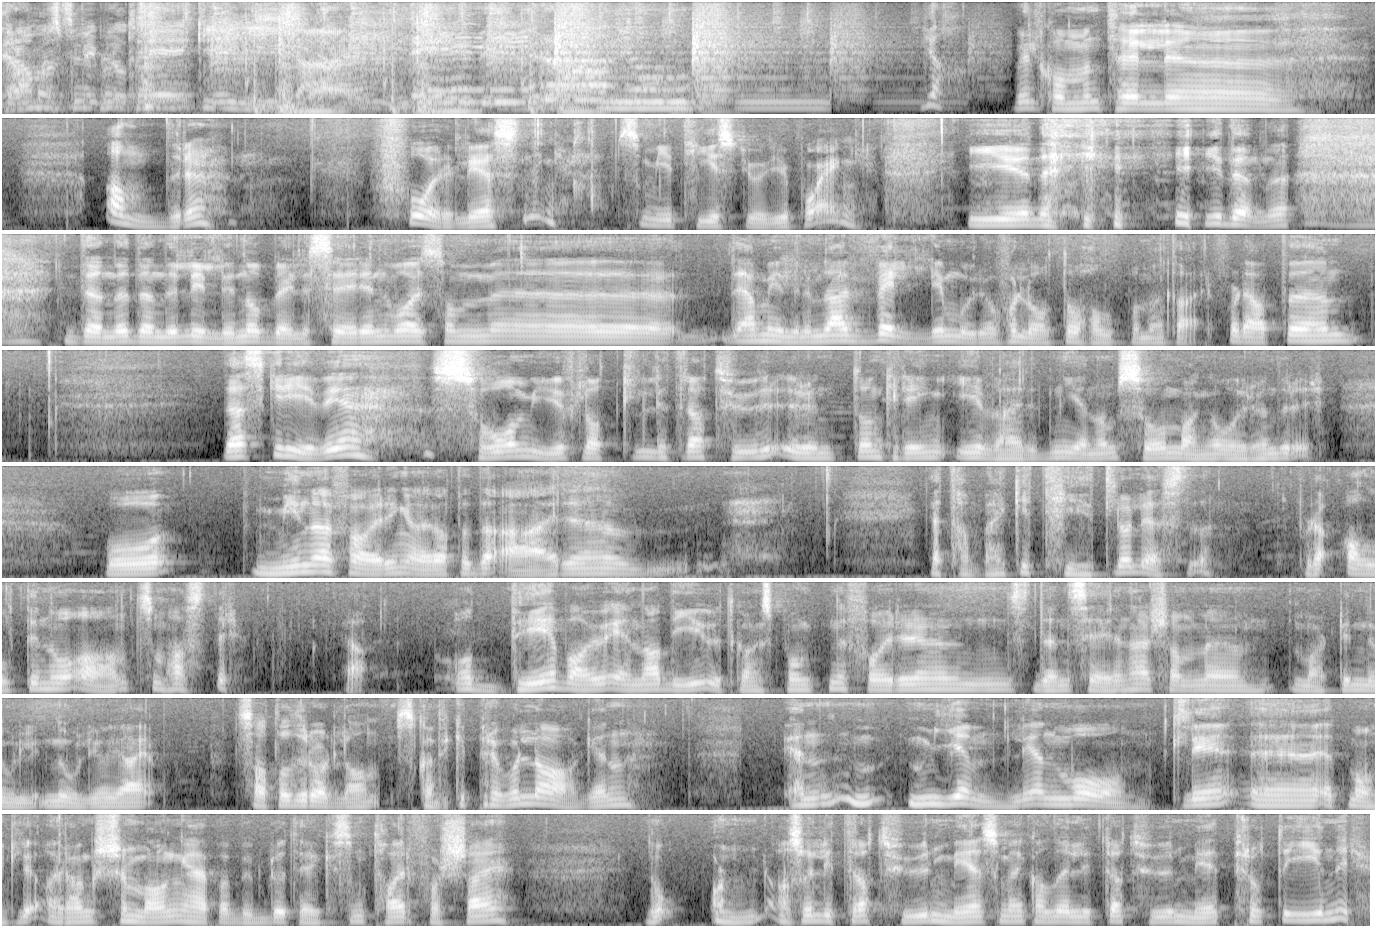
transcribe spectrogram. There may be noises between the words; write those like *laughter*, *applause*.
Drammensbiblioteket gir deg DB-radio. Ja, velkommen til uh, andre forelesning som gir ti studiepoeng i, *laughs* i denne, denne, denne lille Nobelserien vår som uh, Jeg må innrømme det er veldig moro å få lov til å holde på med dette her. For det at uh, det er skrevet så mye flott litteratur rundt omkring i verden gjennom så mange århundrer. Og min erfaring er at det er eh, Jeg tar meg ikke tid til å lese det. For det er alltid noe annet som haster. Ja. Og det var jo en av de utgangspunktene for eh, den serien her som eh, Martin Nordli og jeg satt og drodla om. Skal vi ikke prøve å lage en, en jevnlig, en månedlig, et månedlig arrangement her på biblioteket som tar for seg noe, altså litteratur med som jeg kaller litteratur med proteiner.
